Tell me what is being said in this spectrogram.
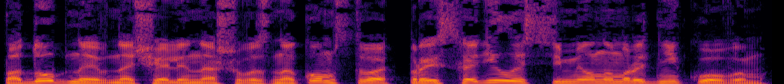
Подобное в начале нашего знакомства происходило с Семеном Родниковым,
